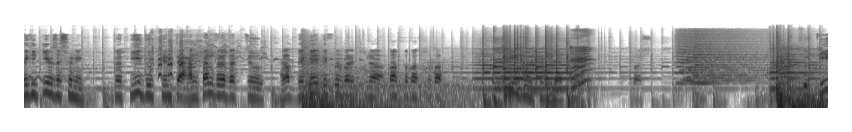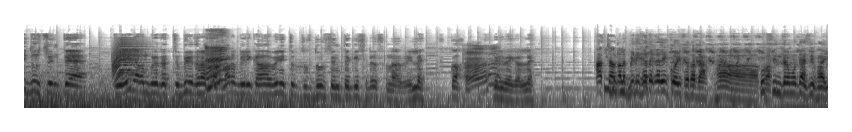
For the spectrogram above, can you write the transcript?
দেখি কি হয়েছে শুনি। তো কি দুশ্চিন্তা হান ফান করে যাচ্ছ? আমার দেখেই দেখতে পারছি না। বস তো বস তো বস কি দুশ্চিন্তা কি এইরকম করে যাচ্ছ বিড়ি ধরা আমার বিড়ি খাওয়া বিড়ি তোর দূর- দুশ্চিন্তা কি সেটাও শোনা হবে লে। কহ বিড়ি ভাই গেলে আচ্ছা তাহলে বিড়ি খেতে খেতে কই কথাটা? হ্যাঁ হ্যাঁ হ্যাঁ খুব চিন্তার মধ্যে আছি ভাই।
